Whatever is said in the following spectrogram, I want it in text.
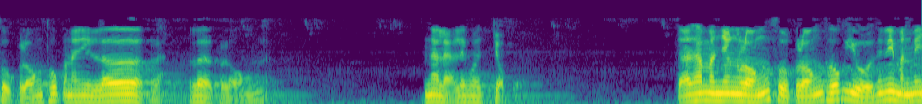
สุขหลงทุกข์นั่นนี่เลิกแล้วเลิกหลงนั่นแหละ เรียกว่าจบ แต่ถ้ามันยังหลงสุขหลงทุกข์อยู่ที่นี่มันไม่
